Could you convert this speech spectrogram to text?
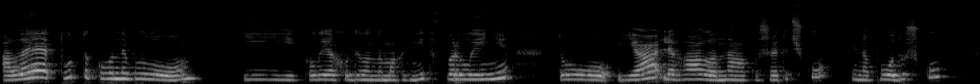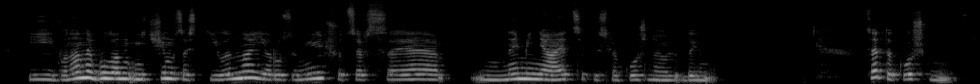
Але тут такого не було. І коли я ходила на магніт в перлині, то я лягала на кушеточку і на подушку. І вона не була нічим застілена. Я розумію, що це все не міняється після кожної людини. Це також мінус.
